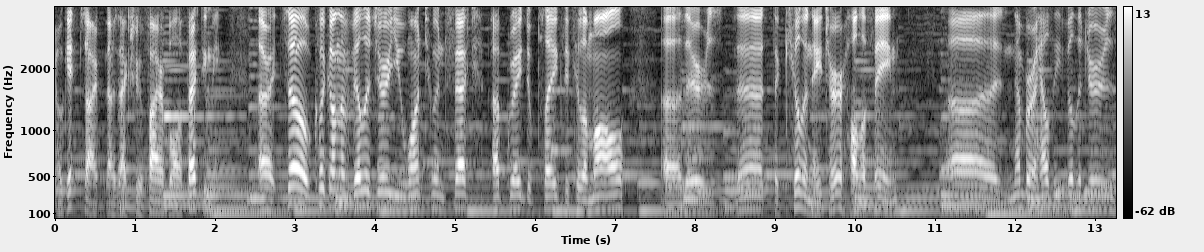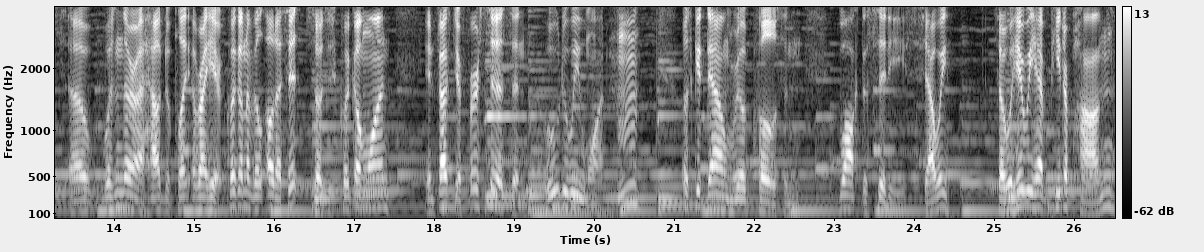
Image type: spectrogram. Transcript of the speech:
Okay, sorry, that was actually a fireball affecting me. Alright, so click on the villager you want to infect, upgrade to plague to kill them all. Uh, there's that, the Killinator, Hall of Fame. Uh, number of healthy villagers. Uh, wasn't there a how to play? Oh, right here. Click on the vill. Oh, that's it. So just click on one. In fact, your first citizen. Who do we want? Hmm? Let's get down real close and walk the cities, shall we? So here we have Peter Pan.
